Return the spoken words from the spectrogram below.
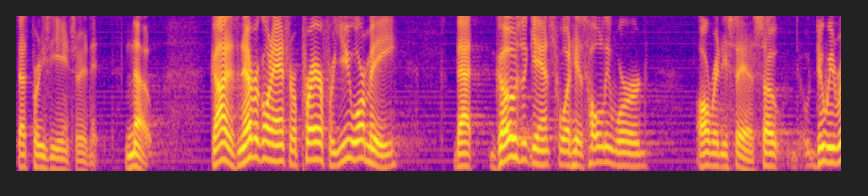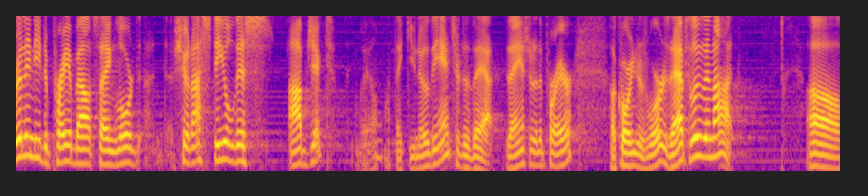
that's pretty easy answer, isn't it? No. God is never going to answer a prayer for you or me that goes against what His holy word already says. So, do we really need to pray about saying, Lord, should I steal this object? Well, I think you know the answer to that. The answer to the prayer, according to His word, is absolutely not. Uh,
